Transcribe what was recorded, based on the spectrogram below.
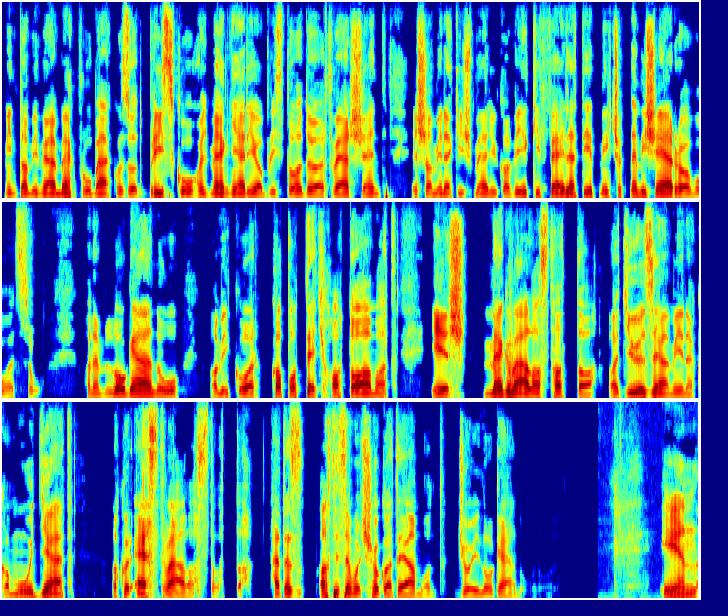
mint amivel megpróbálkozott Briscoe, hogy megnyerje a Bristol Dirt versenyt, és aminek ismerjük a végkifejletét, még csak nem is erről volt szó, hanem Logano, amikor kapott egy hatalmat, és megválaszthatta a győzelmének a módját, akkor ezt választotta. Hát ez azt hiszem, hogy sokat elmond Joey Logano. Én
